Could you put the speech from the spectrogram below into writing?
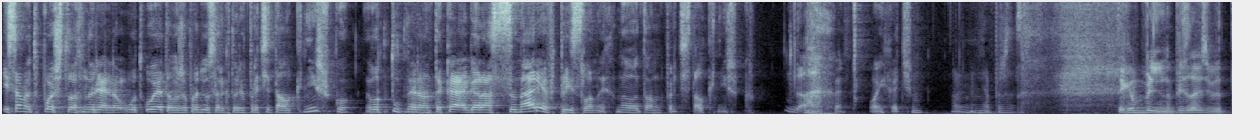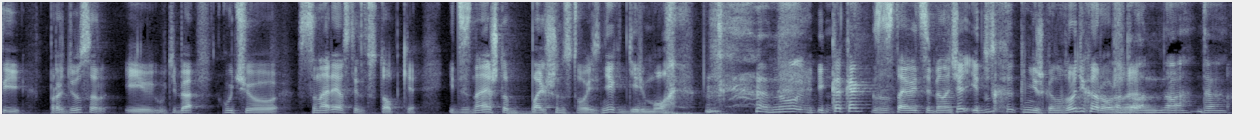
И самое тупое, что, ну реально, вот у этого же продюсера, который прочитал книжку, вот тут, наверное, такая гора сценариев присланных, но вот он прочитал книжку. Да. Ой, хочу. Меня, пожалуйста. Так, блин, ну представь себе, ты продюсер, и у тебя кучу сценариев стоит в стопке, и ты знаешь, что большинство из них дерьмо. Ну, И как, как заставить себя начать? И тут книжка, ну вроде да, хорошая. да, да.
